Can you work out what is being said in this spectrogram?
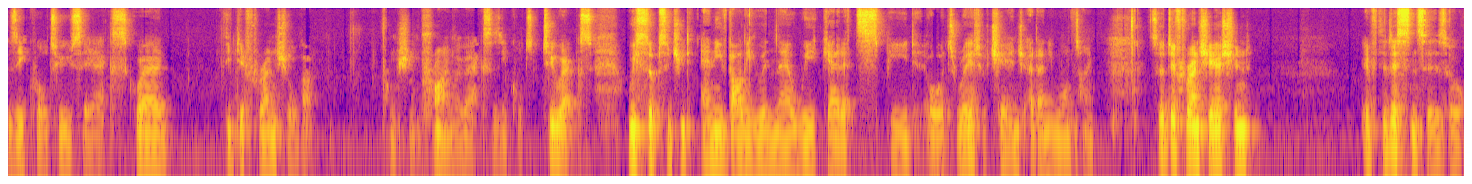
is equal to, say, x squared, the differential, that function prime of x is equal to 2x, we substitute any value in there, we get its speed or its rate of change at any one time. So differentiation, if the distance is or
